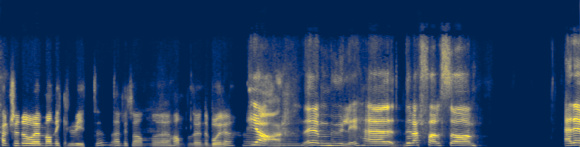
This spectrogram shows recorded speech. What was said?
Kanskje noe man ikke vil vite. Det er litt sånn uh, handel under bordet. Ja, Mm. det er mulig. Uh, Det er i hvert fall så er det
